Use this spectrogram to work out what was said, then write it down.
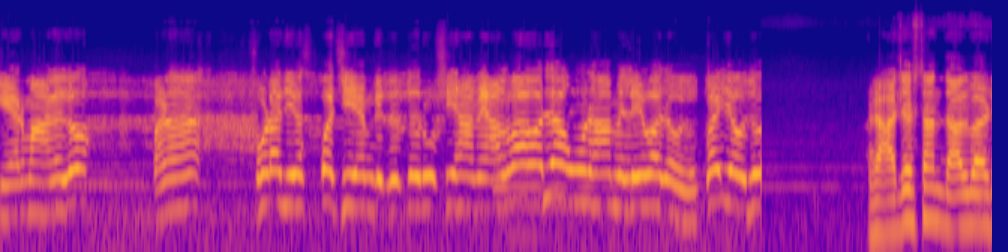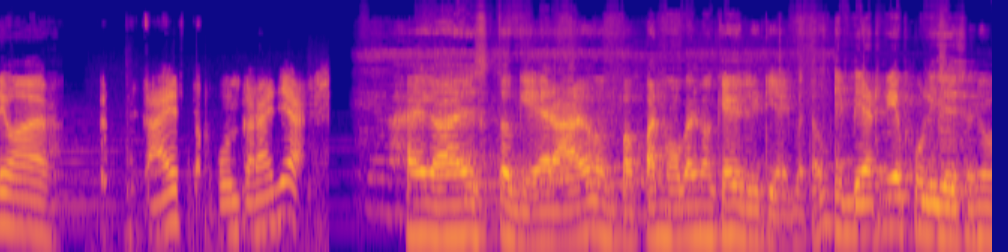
કેરમાં હાલેલો. પણ થોડા દિવસ પછી એમ કીધું કે ઋષિ સામે હાલવા આવો છો હું સામે લેવા જાઉં છું. કઈ જાઉં છું? રાજસ્થાન દાલબાટીમાં ગાઈસ તો ફોન કરાય છે. હાય ગાઈસ તો ઘેર આવ્યો. પપ્પાના મોબાઈલમાં કેવી લીટી આવી બતાવું? બેટરી ફૂલી જશે જો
